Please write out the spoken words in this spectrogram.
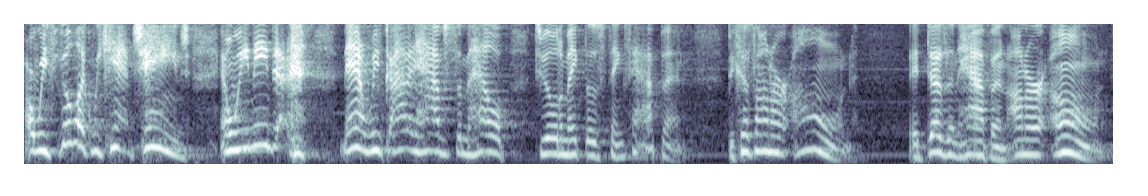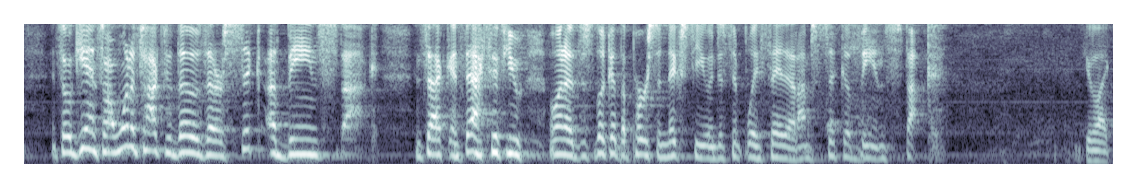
or we feel like we can't change. And we need to, man, we've got to have some help to be able to make those things happen. Because on our own, it doesn't happen on our own. And so, again, so I want to talk to those that are sick of being stuck. In fact, in fact, if you want to just look at the person next to you and just simply say that, I'm sick of being stuck. You're like,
